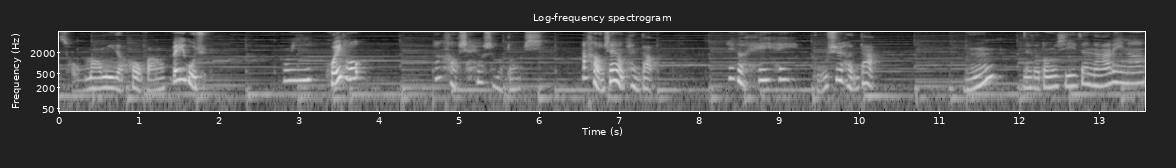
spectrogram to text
从猫咪的后方飞过去。猫咪回头，刚好像有什么东西，它好像有看到。那个黑黑不是很大，嗯，那个东西在哪里呢？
